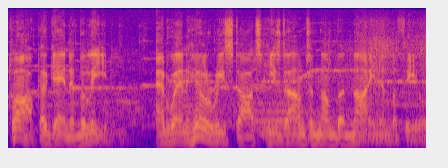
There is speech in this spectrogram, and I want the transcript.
Clark again in the lead. And when Hill restarts, he's down to number nine in the field.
